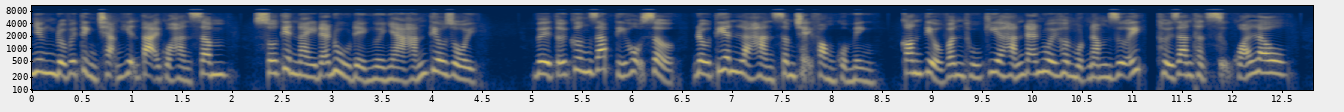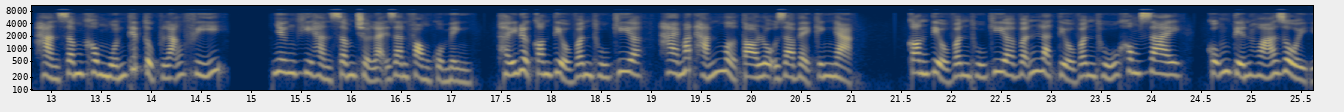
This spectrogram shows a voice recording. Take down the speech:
nhưng đối với tình trạng hiện tại của Hàn Sâm, số tiền này đã đủ để người nhà hắn tiêu rồi. Về tới cương giáp tí hộ sở, đầu tiên là Hàn Sâm chạy phòng của mình, con tiểu vân thú kia hắn đã nuôi hơn một năm rưỡi, thời gian thật sự quá lâu, Hàn Sâm không muốn tiếp tục lãng phí. Nhưng khi Hàn Sâm trở lại gian phòng của mình, thấy được con tiểu vân thú kia, hai mắt hắn mở to lộ ra vẻ kinh ngạc. Con tiểu vân thú kia vẫn là tiểu vân thú không sai, cũng tiến hóa rồi,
